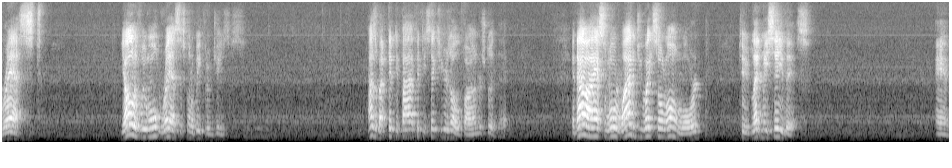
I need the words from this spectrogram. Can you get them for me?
rest. Y'all, if we want rest, it's going to be through Jesus. I was about 55, 56 years old before I understood that. And now I ask the Lord, why did you wait so long, Lord, to let me see this? And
